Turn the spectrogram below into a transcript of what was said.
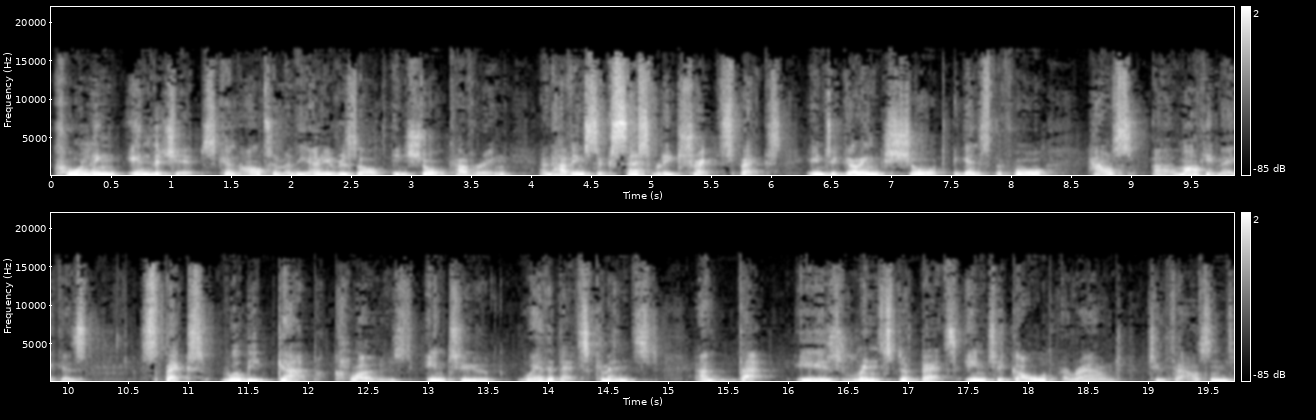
calling in the chips can ultimately only result in short covering and having successfully tricked specs into going short against the four house uh, market makers, specs will be gap closed into where the bets commenced. And that is rinsed of bets into gold around 2000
